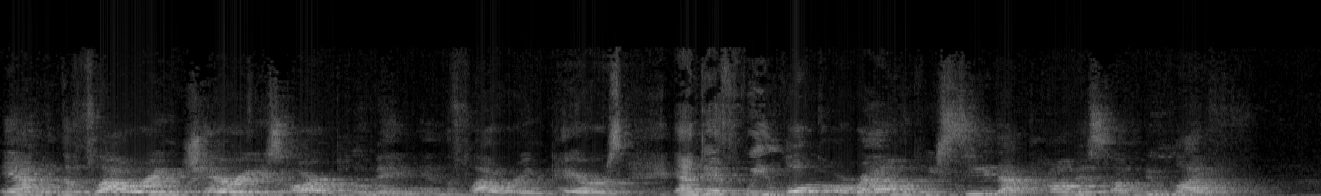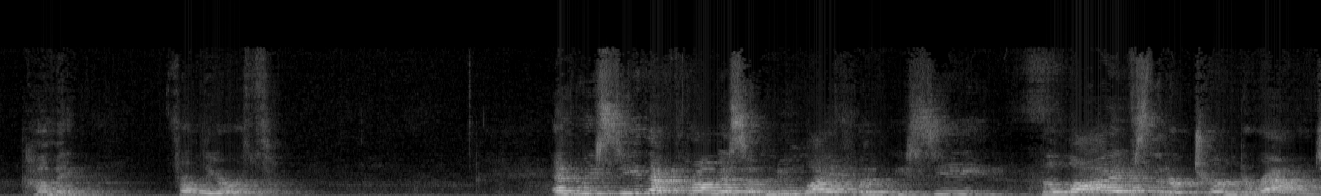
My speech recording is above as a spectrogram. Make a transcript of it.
and the flowering cherries are blooming, and the flowering pears. And if we look around, we see that promise of new life coming from the earth. And we see that promise of new life when we see the lives that are turned around,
